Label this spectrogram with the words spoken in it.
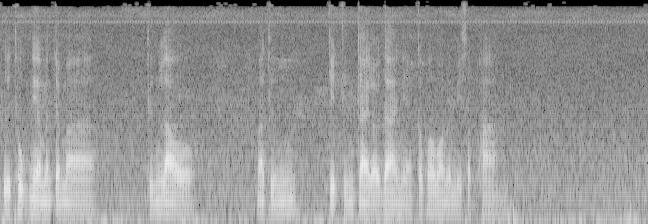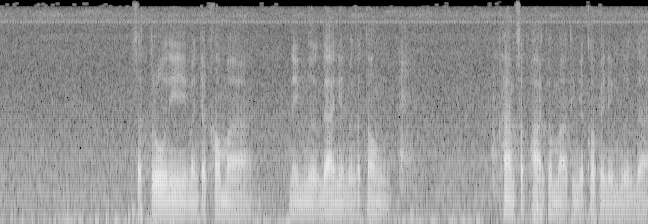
คือทุกเนี่ยมันจะมาถึงเรามาถึงจิตถึงใจเราได้เนี่ย ก็เพราะว่ามันมีสะพานศัตรูนี่มันจะเข้ามาในเมืองได้เนี่ยมันก็ต้องข้ามสะพานเข้ามาถึงจะเข้าไปในเมืองได้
